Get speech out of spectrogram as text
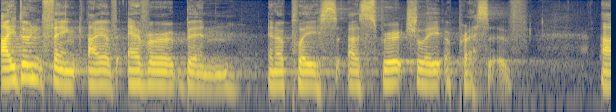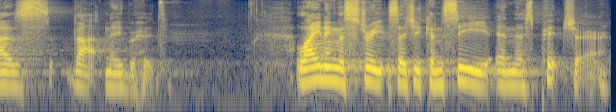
I don't think I have ever been in a place as spiritually oppressive as that neighborhood. Lining the streets, as you can see in this picture,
